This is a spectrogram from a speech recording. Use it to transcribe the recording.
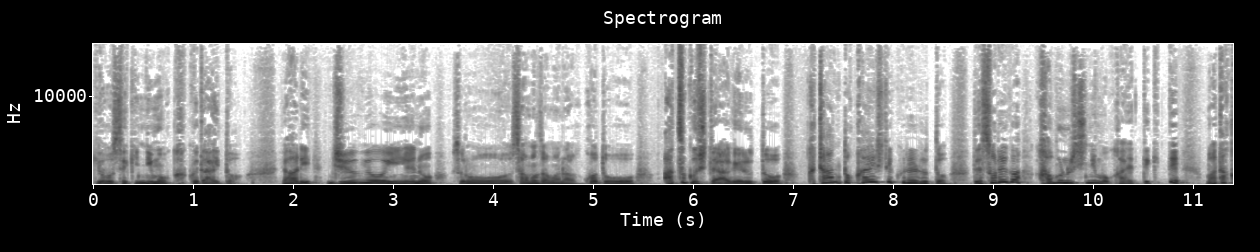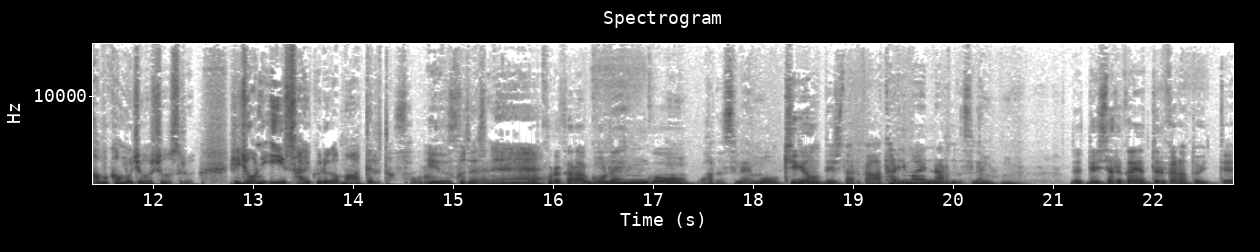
業績にも拡大と。やはり従業員への、その、様々なことを厚くしてあげると、ちゃんと返してくれると。で、それが株主にも返ってきて、また株価も上昇する。非常にいいサイクルが回ってるということですね。これから5年後はですね、うん、もう企業のデジタル化当たり前になるんですね。うんうん。でデジタル化やってるからといって、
